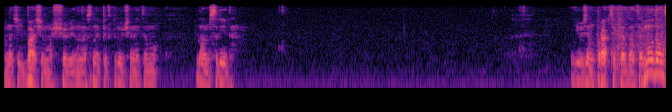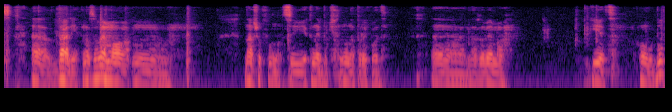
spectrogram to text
значить, бачимо, що він у нас не підключений, тому нам слід using Practica Data Models. Е, далі називемо нашу функцію як-небудь, ну, наприклад, е, називемо get all book.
